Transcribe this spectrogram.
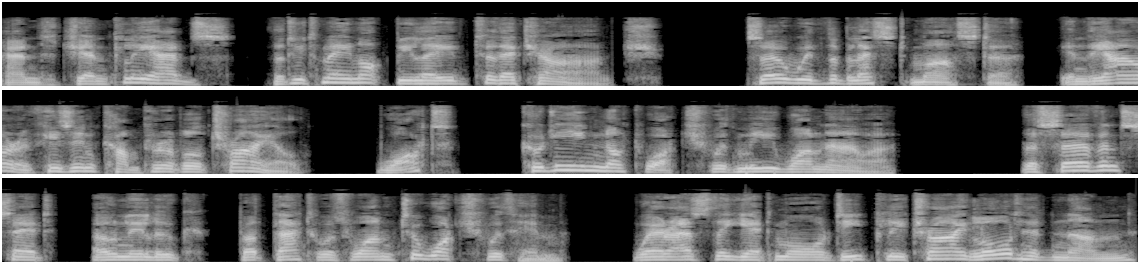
and gently adds, that it may not be laid to their charge. So with the blessed Master, in the hour of his incomparable trial, what? Could ye not watch with me one hour? The servant said, Only Luke, but that was one to watch with him. Whereas the yet more deeply tried Lord had none,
